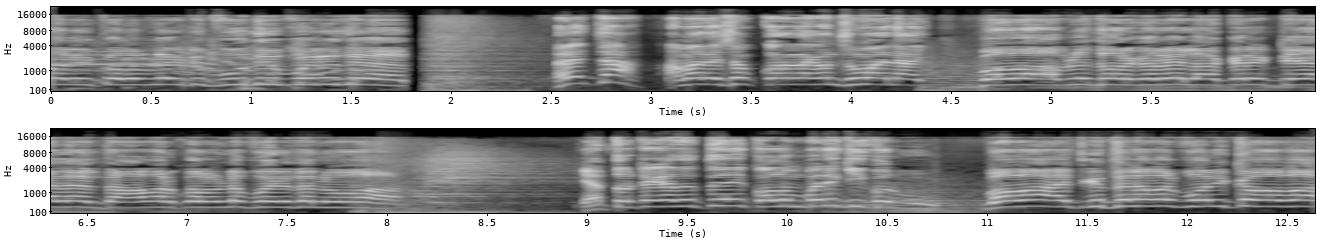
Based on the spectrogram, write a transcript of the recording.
আমার এই কলমটা একটু বুদ্ধি পরে দেন। এই যা আমার এসব করার এখন সময় নাই। বাবা আপনার দরকার হয় লাখের একটি এলেন তা আমার কলমটা পরে দেন বাবা। এত টাকা তো তুই এই কলম পরে কি করবু? বাবা আজকে দিন আমার পরীক্ষা বাবা।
